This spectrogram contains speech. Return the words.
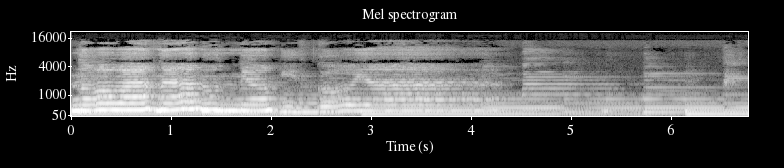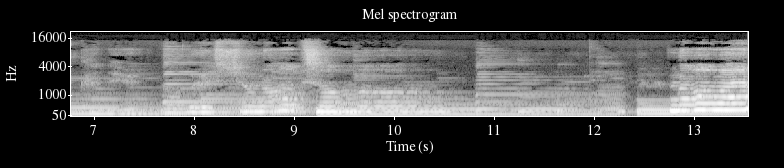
너와 난 운명인 거야. 그늘 놓을 순 없어. 너와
